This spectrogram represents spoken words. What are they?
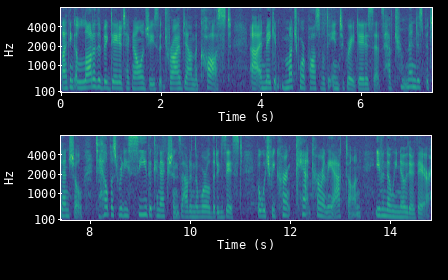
And I think a lot of the big data technologies that drive down the cost uh, and make it much more possible to integrate data sets have tremendous potential to help us really see the connections out in the world that exist, but which we can't currently act on, even though we know they're there.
